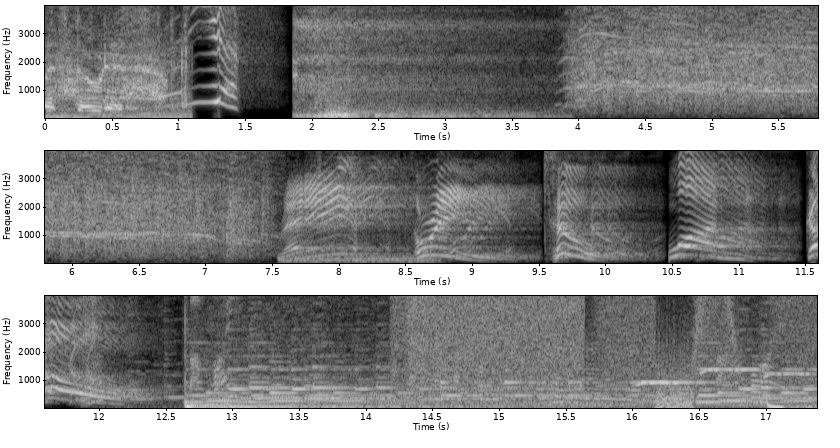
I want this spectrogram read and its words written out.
Let's do this. Yes! Ready? Three, two, one, go! oh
